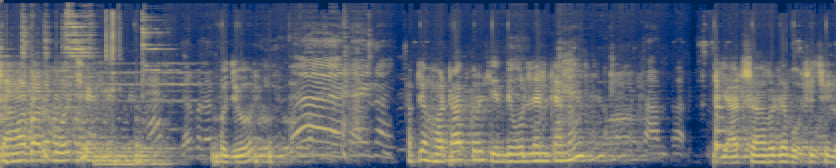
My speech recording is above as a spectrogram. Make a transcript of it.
সাহাবার বলছেন হুজুর আপনি হঠাৎ করে কেঁদে উঠলেন কেন? ইয়ার সাহাবারা বসেছিল।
